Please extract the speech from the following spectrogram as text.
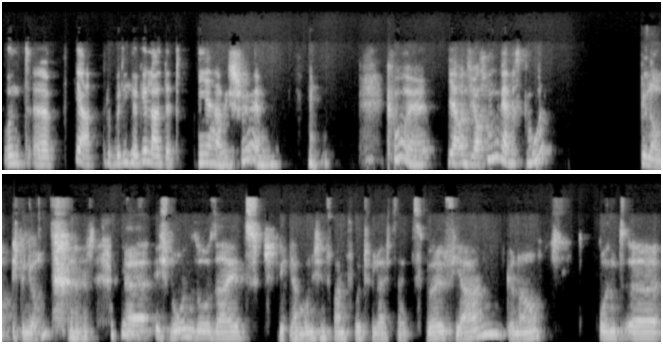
Und äh, ja, da bin ich hier gelandet. Ja, wie schön. cool. Ja, und Jochen, wer bist du? Genau, ich bin Jochen. äh, ich wohne so seit, wie lange wohne ich in Frankfurt? Vielleicht seit zwölf Jahren, genau. Und äh,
